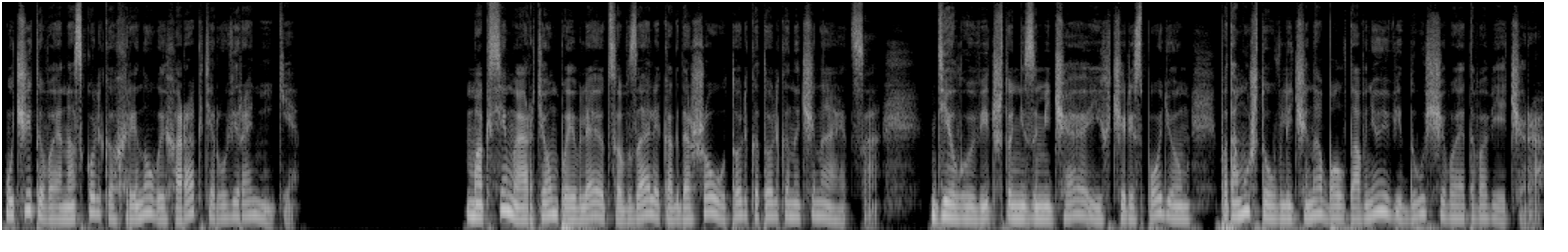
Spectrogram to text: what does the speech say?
учитывая, насколько хреновый характер у Вероники. Максим и Артём появляются в зале, когда шоу только-только начинается. Делаю вид, что не замечаю их через подиум, потому что увлечена болтовнёй ведущего этого вечера.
